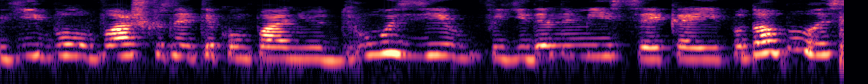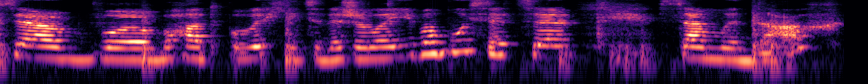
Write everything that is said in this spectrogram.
Їй було важко знайти компанію друзів. Єдине місце, яке їй подобалося в багатоповерхівці, де жила її бабуся, це саме дах.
